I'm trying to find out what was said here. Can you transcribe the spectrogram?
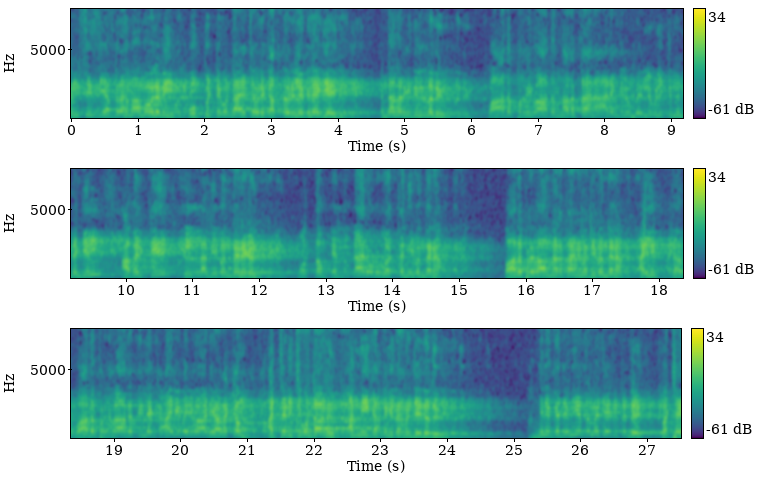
എം സി സി അബ്രഹ്മ മൗലവി ഒപ്പിട്ടുകൊണ്ട് അയച്ച ഒരു കത്ത് ഒരു ലഘുലേഖയായത് എന്താണെന്നറിയ ഇതിലുള്ളത്? വാദപ്രതിവാദം നടത്താൻ ആരെങ്കിലും വെല്ലുവിളിക്കുന്നുണ്ടെങ്കിൽ അവർക്ക് ഉള്ള നിബന്ധനകൾ. മൊത്തം എല്ലാരോടുള്ള ഒറ്റ നിബന്ധന. വാദപ്രതിവാദം നടത്താനുള്ള നിബന്ധന. അതിൽ വാദപ്രതിവാദത്തിന്റെ കാര്യപരിപാടി അടക്കം അച്ചടിച്ചുകൊണ്ടാണ് അന്ന് ഈ കത്ത് വിതരണം ചെയ്തത്. അങ്ങനെയൊക്കെ ജമീയത്തമ്മ ചെയ്തിട്ടുണ്ട്. പക്ഷേ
